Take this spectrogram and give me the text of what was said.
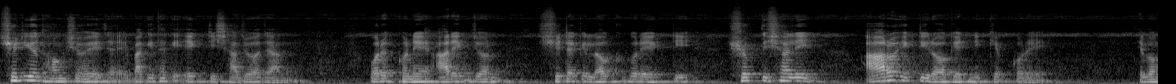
সেটিও ধ্বংস হয়ে যায়, বাকি থাকে একটি সাজোয়া যান। পরক্ষণে আরেকজন সেটাকে লক্ষ্য করে একটি শক্তিশালী আরও একটি রকেট নিক্ষেপ করে এবং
